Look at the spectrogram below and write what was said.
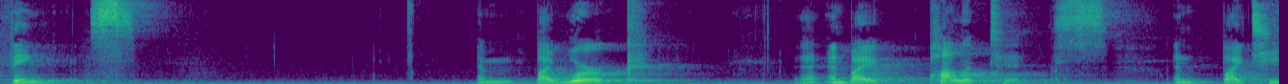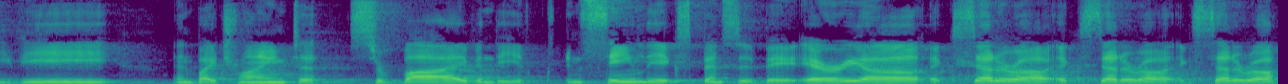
things and by work eh, and by politics and by TV and by trying to survive in the insanely expensive Bay Area, etc., etc., etc.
